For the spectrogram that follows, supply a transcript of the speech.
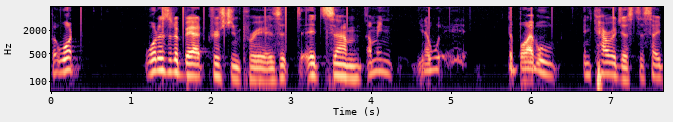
But what what is it about Christian prayer? Is it it's um I mean you know the Bible encourages us to say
